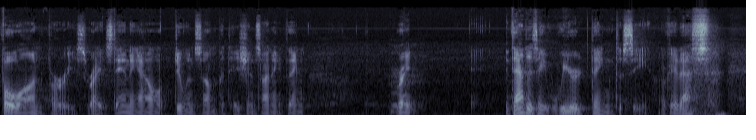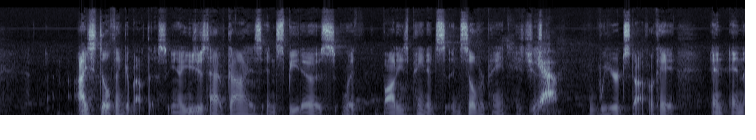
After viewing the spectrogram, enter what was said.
full on furries, right? Standing out, doing some petition signing thing, mm-hmm. right? That is a weird thing to see, okay? That's. I still think about this. You know, you just have guys in speedos with bodies painted in silver paint. It's just yeah. weird stuff. Okay, and and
